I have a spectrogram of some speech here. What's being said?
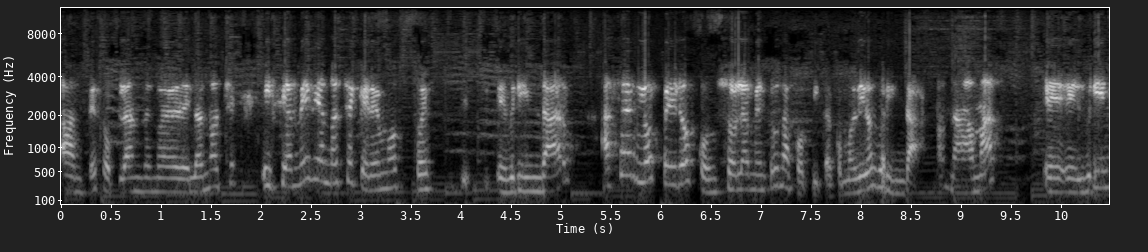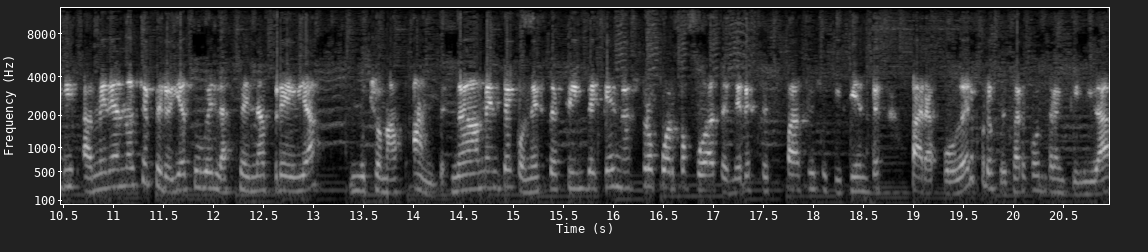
antes o plan de nueve de la noche. Y si a medianoche queremos pues eh, brindar, hacerlo, pero con solamente una copita, como digo, brindar, nada más eh, el brindis a medianoche, pero ya tuve la cena previa mucho más antes. Nuevamente con este fin de que nuestro cuerpo pueda tener este espacio suficiente para poder procesar con tranquilidad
